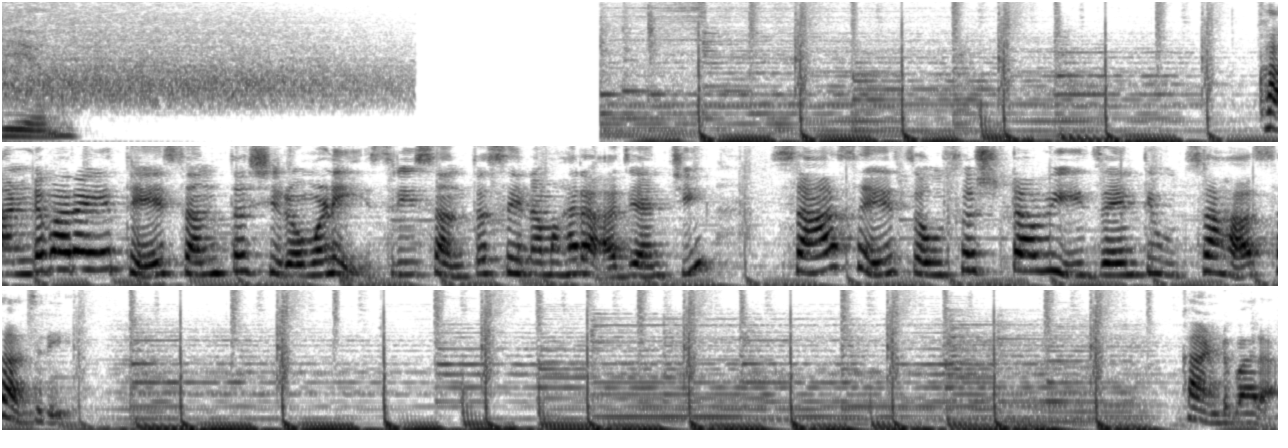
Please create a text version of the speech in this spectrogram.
you. खांडबारा येथे संत शिरोमणी श्री संत सेना महाराज यांची सहाशे चौसष्टावी जयंती उत्साहात साजरी. खांडबारा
